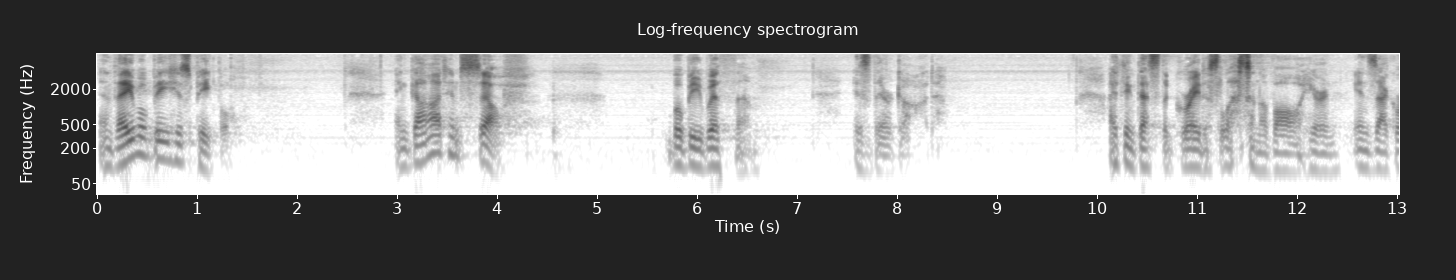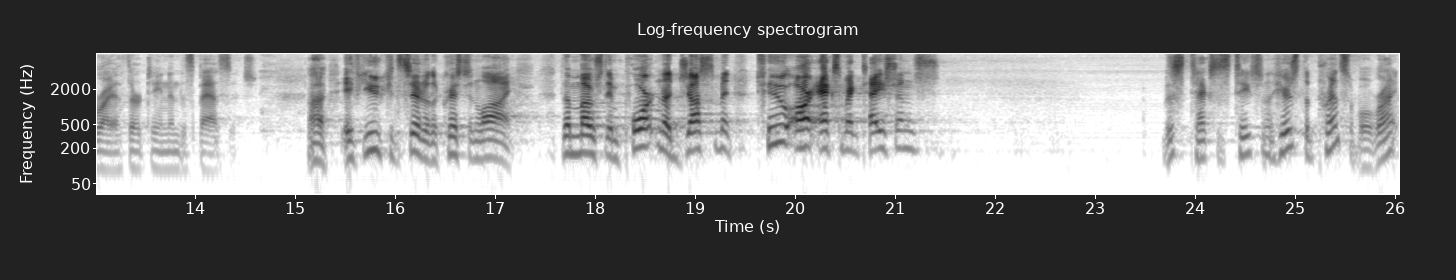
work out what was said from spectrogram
and they will be his people. And God himself will be with them is their God. I think that's the greatest lesson of all here in, in Zechariah 13 in this passage. Uh, if you consider the Christian life the most important adjustment to our expectations, this text is teaching, here's the principle, right?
